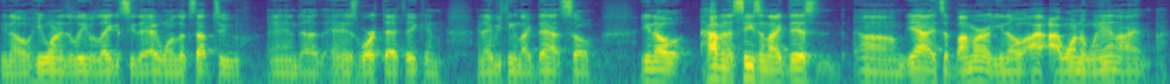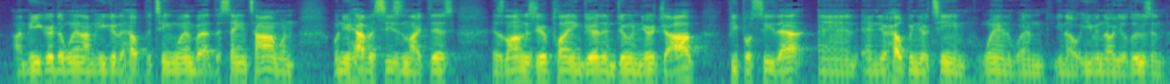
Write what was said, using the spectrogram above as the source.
You know, he wanted to leave a legacy that everyone looks up to, and uh, and his work ethic and and everything like that. So you know, having a season like this, um, yeah, it's a bummer. You know, I, I want to win. I I'm eager to win. I'm eager to help the team win. But at the same time, when when you have a season like this, as long as you're playing good and doing your job, people see that, and and you're helping your team win. When you know, even though you're losing.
